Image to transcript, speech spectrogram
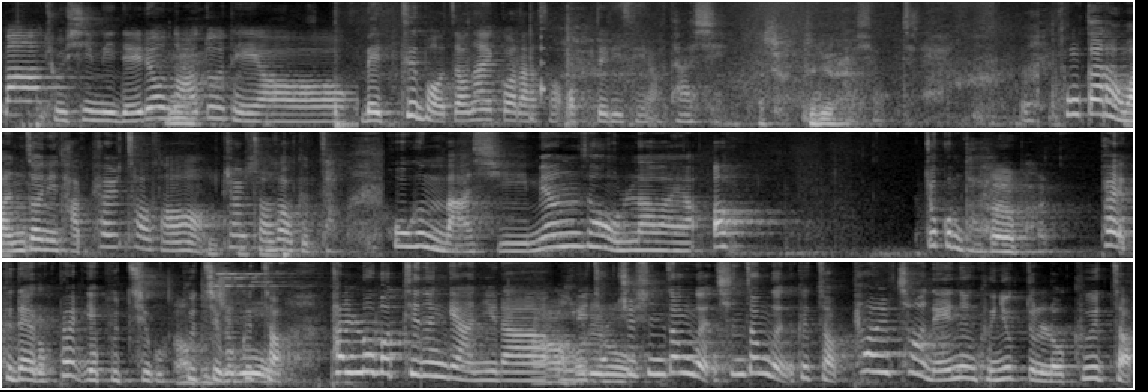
바 조심히 내려놔도 돼요. 매트 버전 할 거라서 엎드리세요. 다시. 다시 엎드려. 다시 엎드려요. 손가락 완전히 다 펼쳐서 펼쳐서 그쵸. 호흡 마시면서 올라와요. 업. 조금 더요. 펴요 팔. 팔 그대로 팔 얘 붙이고 아, 붙이고, 붙이고. 그쵸. 팔로 버티는 게 아니라 아, 우리 허리로. 척추 신전근 신전근 그쵸. 펼쳐내는 근육들로 그쵸.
